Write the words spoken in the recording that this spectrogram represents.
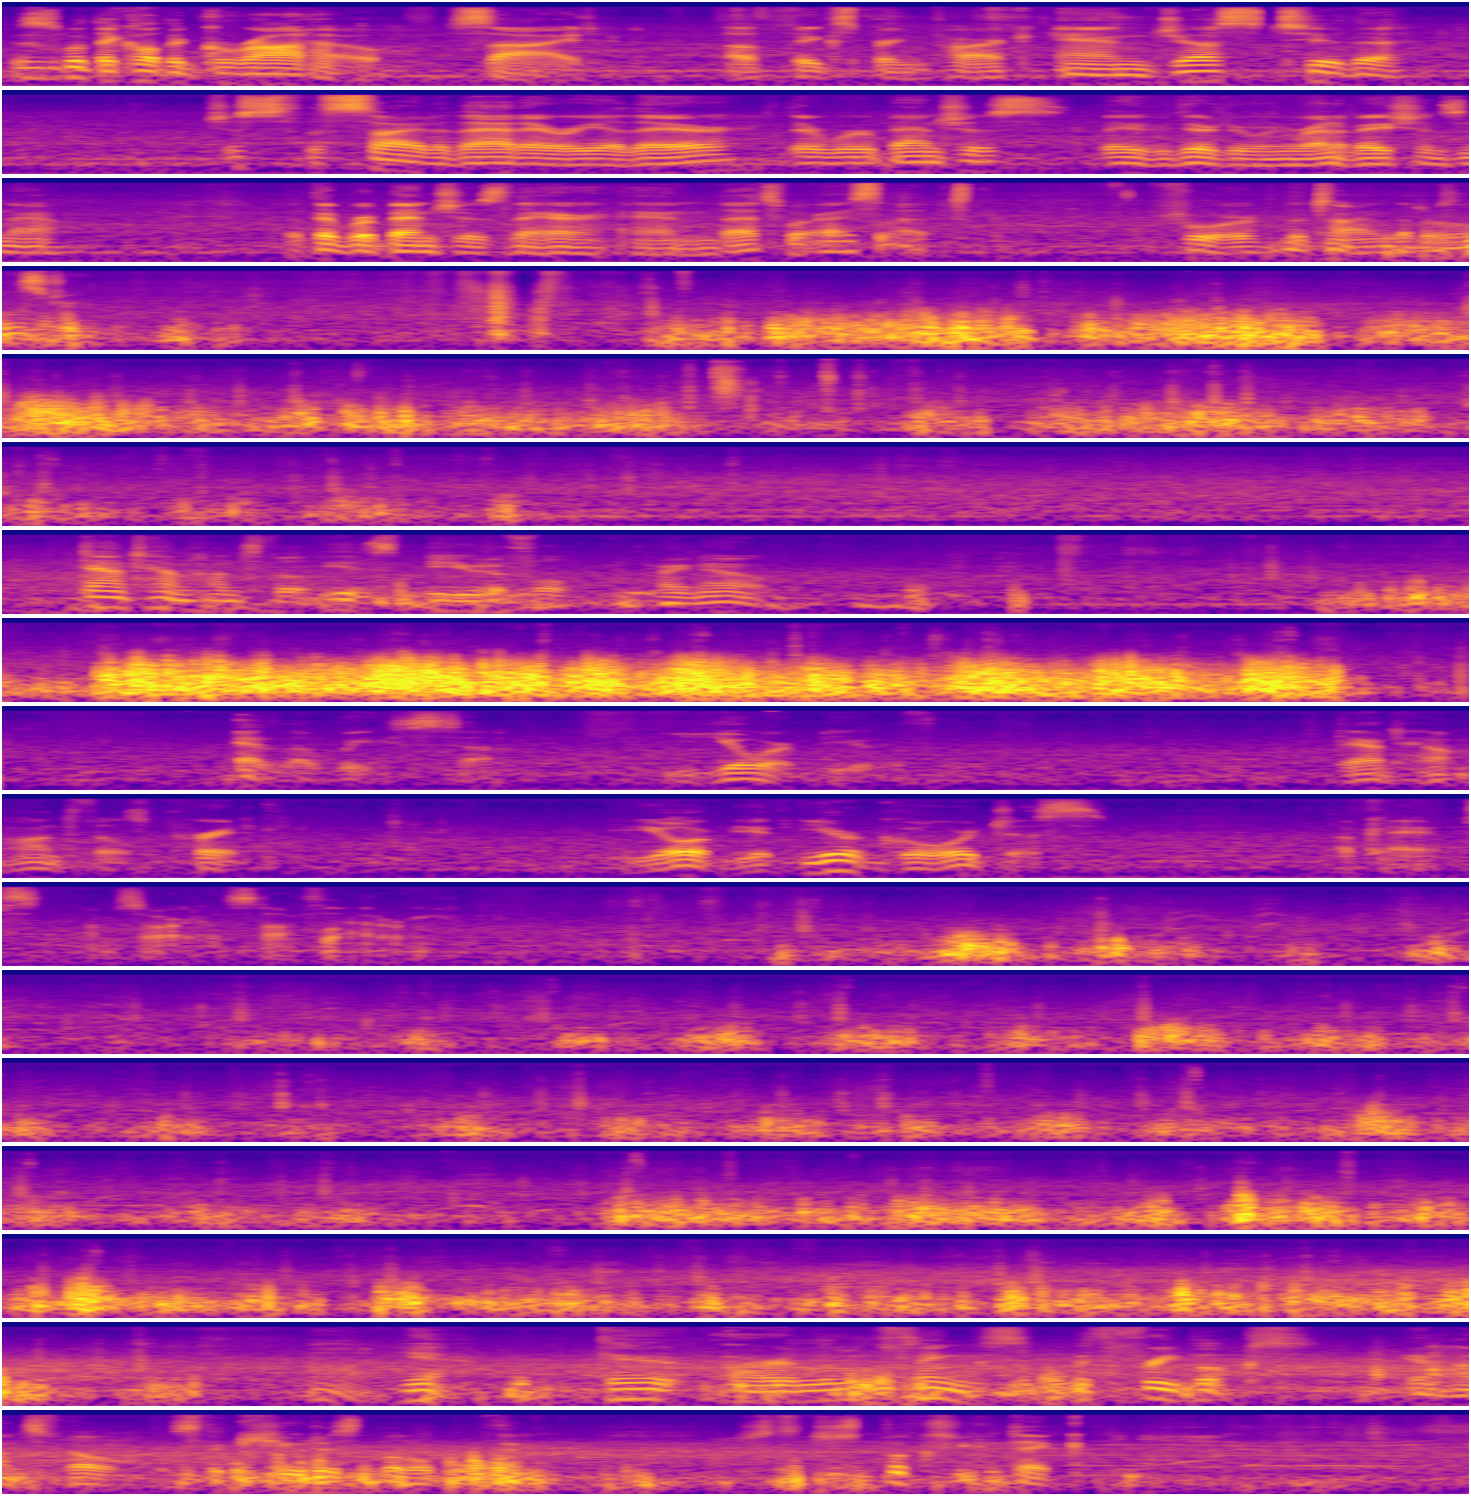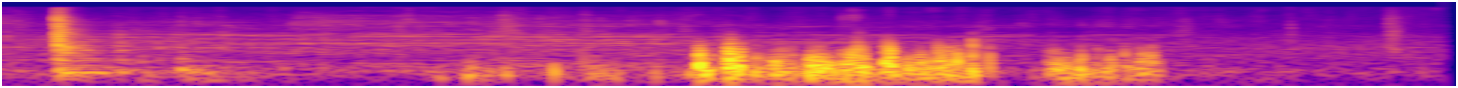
This is what they call the grotto side of Big Spring Park, and just to the just to the side of that area there, there were benches. They, they're doing renovations now, but there were benches there, and that's where I slept for the time that I was on the street. Downtown Huntsville is beautiful. I know. Eloisa, you're beautiful. Huntsville's pretty. You're. You're gorgeous. Okay, I'm, I'm sorry. I'll stop flattering you. Oh, yeah. There are little things with free books in Huntsville. It's the cutest little thing. Just, just books you can take.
